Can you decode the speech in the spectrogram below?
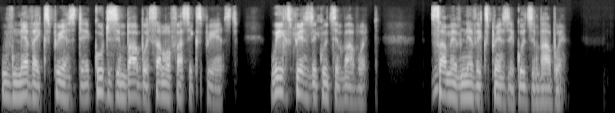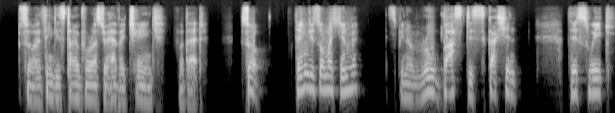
who've never experienced a good Zimbabwe some of us experienced. We experienced a good Zimbabwe. Some have never experienced a good Zimbabwe. So I think it's time for us to have a change for that. So thank you so much, gentlemen. It's been a robust discussion this week.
